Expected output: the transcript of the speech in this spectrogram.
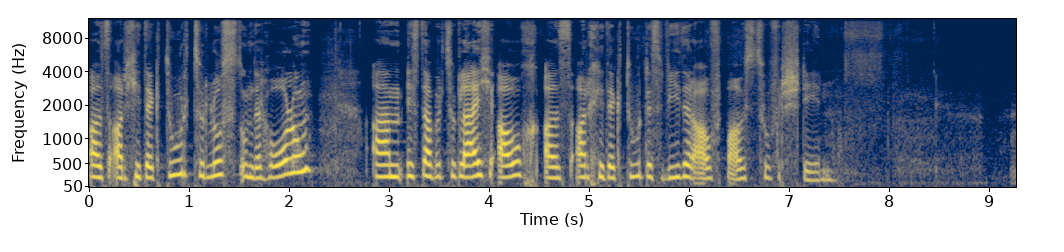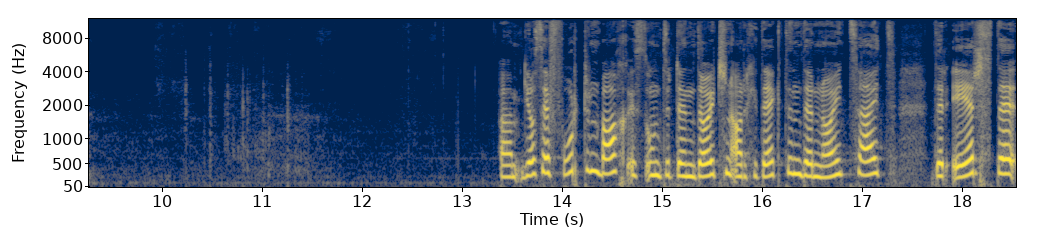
als Architektur zur Lust und Erholung, ähm, ist aber zugleich auch als Architektur des Wiederaufbaus zu verstehen. Ähm, Josef Furtenbach ist unter den deutschen Architekten der Neuzeit der erste,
